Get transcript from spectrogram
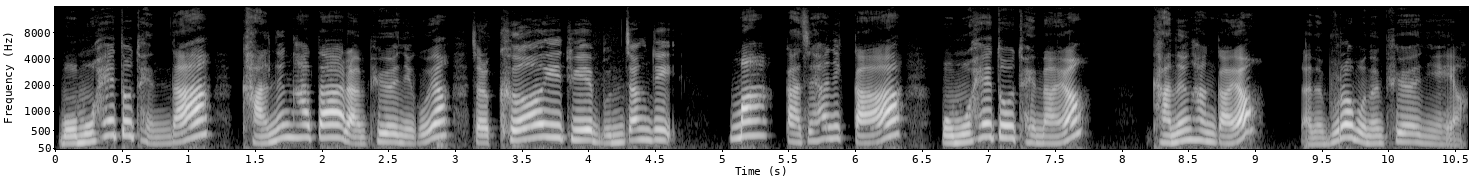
뭐뭐 해도 된다, 가능하다 라는 표현이고요. 자, 거의 뒤에 문장 뒤 마까지 하니까 뭐뭐 해도 되나요? 가능한가요? 라는 물어보는 표현이에요.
